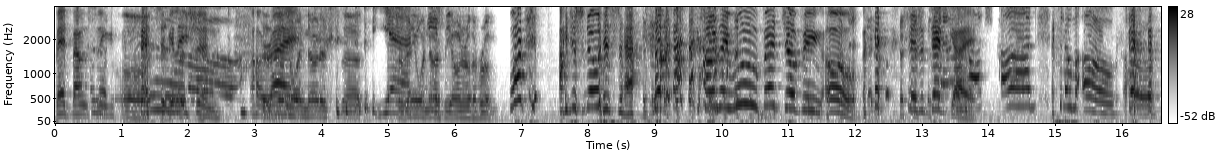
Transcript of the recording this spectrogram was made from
bed bouncing Oh, simulation. Oh. All Does right. anyone notice? Uh, yeah. does anyone notice the owner of the room? What? I just noticed that. I was like, "Woo, bed jumping!" Oh, there's a dead so guy. much fun. So mu- Oh, oh.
